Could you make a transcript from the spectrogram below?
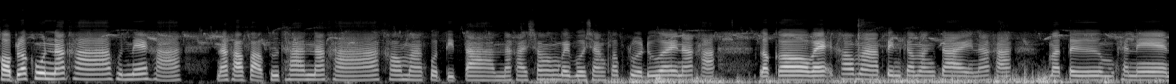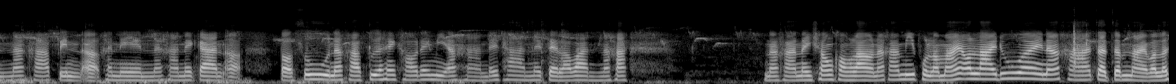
ขอบพระคุณนะคะ คุณแม่คะนะคะ ฝากทุกท่านนะคะ เข้ามากดติดตามนะคะ ช่องใบบัวช้างครอบครัวด้วยนะคะ แล้วก็แวะเข้ามาเป็นกำลังใจนะคะ มาเติมคะแนนนะคะ เป็นเอ่อคะแนนนะคะในการเอ่อ ต่อสู้นะคะ เพื่อให้เขาได้มีอาหารได้ทานในแต่ละวันนะคะนะคะ ในช่องของเรานะคะ มีผลไม้ออนไลน์ด้วยนะคะ จัดจำหน่ายวันละ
